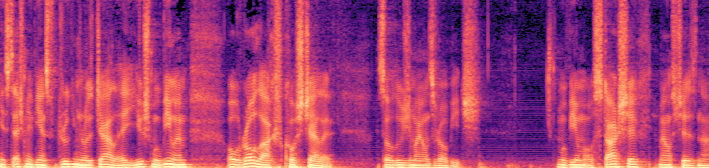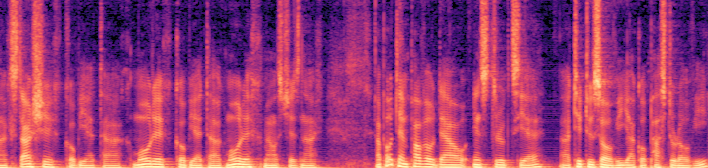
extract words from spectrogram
Jesteśmy więc w drugim rozdziale i już mówiłem o rolach w Kościele, co ludzie mają zrobić. Mówiłem o starszych mężczyznach, starszych kobietach, młodych kobietach, młodych mężczyznach. A potem Paweł dał instrukcję Tytusowi jako pastorowi,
